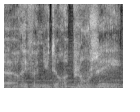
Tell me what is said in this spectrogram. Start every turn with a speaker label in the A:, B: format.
A: L'heure est venue de replonger.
